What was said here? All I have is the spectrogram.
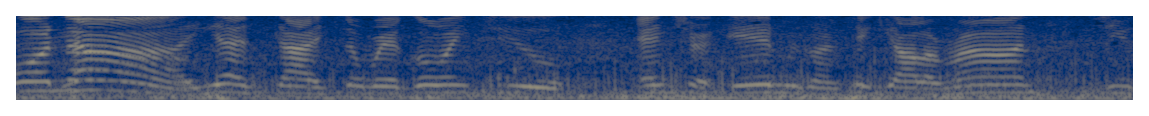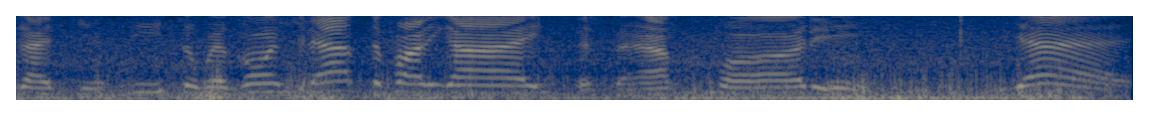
or Nah, not? yes, guys. So we're going to enter in. We're going to take y'all around so you guys can see. So we're going to the after party, guys. It's the after party. Yes.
